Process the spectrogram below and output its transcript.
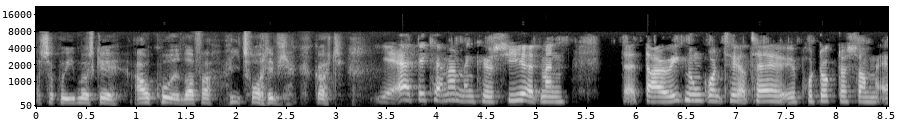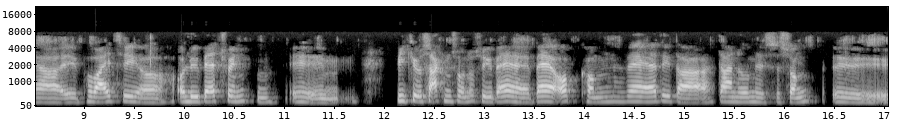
Og så kunne I måske afkode, hvorfor I tror, det virker godt. Ja, det kan man. Man kan jo sige, at man, der, der er jo ikke nogen grund til at tage øh, produkter, som er øh, på vej til at, at løbe af trenden. Øh, vi kan jo sagtens undersøge, hvad, hvad er opkommende, hvad er det, der, der er noget med sæson, øh,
